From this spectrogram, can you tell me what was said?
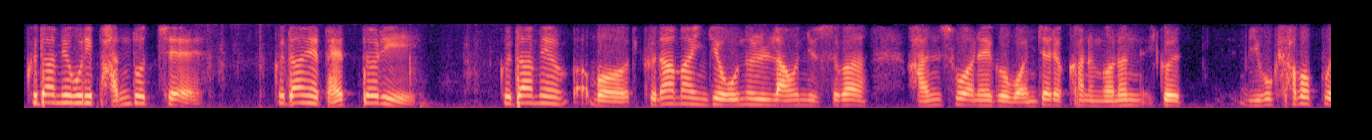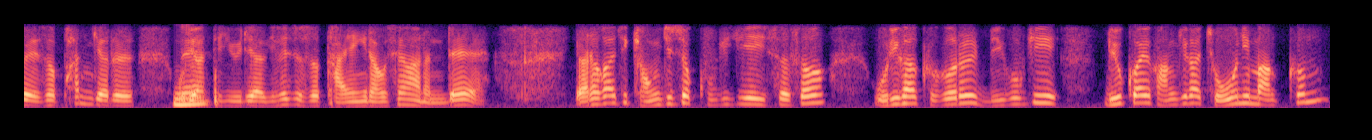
그 다음에 우리 반도체, 그 다음에 배터리, 그 다음에 뭐 그나마 이제 오늘 나온 뉴스가 한수원의 그 원자력 하는 거는 그 미국 사법부에서 판결을 네. 우리한테 유리하게 해줘서 다행이라고 생각하는데 여러 가지 경제적 국익에 있어서 우리가 그거를 미국이 미국과의 관계가 좋으니만큼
